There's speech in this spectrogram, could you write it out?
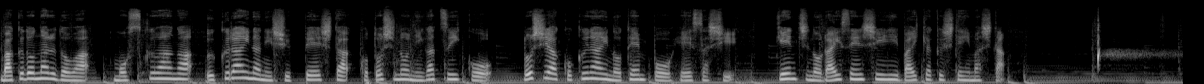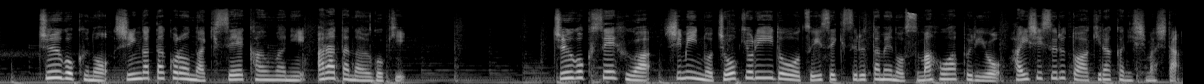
マクドナルドはモスクワがウクライナに出兵した今年の2月以降ロシア国内の店舗を閉鎖し現地のライセンシーに売却していました。中国の新型コロナ規制緩和に新たな動き。中国政府は市民の長距離移動を追跡するためのスマホアプリを廃止すると明らかにしました。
